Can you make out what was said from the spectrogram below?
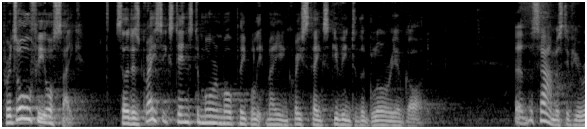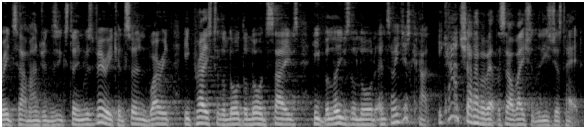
For it's all for your sake, so that as grace extends to more and more people, it may increase thanksgiving to the glory of God. Uh, the psalmist, if you read Psalm 116, was very concerned, worried. He prays to the Lord, the Lord saves, he believes the Lord, and so he just can't, he can't shut up about the salvation that he's just had.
